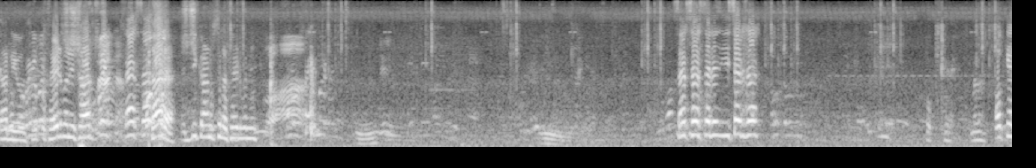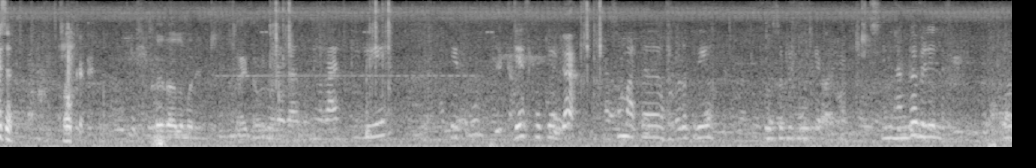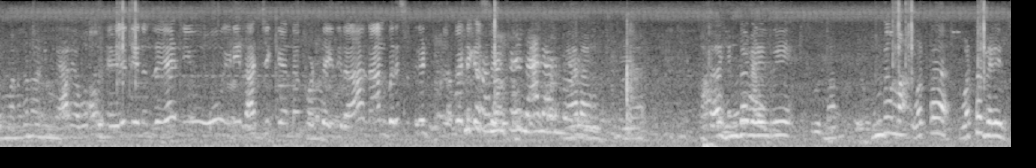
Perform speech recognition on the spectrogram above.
ಯಾರು ನೀವು ಸ್ವಲ್ಪ ಸೈಡ್ ಬನ್ನಿ ಸರ್ ಸರ್ ಅಜ್ಜಿ ಕಾಣಿಸ್ತಿಲ್ಲ ಸೈಡ್ ಬನ್ನಿ ಸರ್ ಸರ್ ಸರ್ ಈ side sir okay okay sir okay Raj ಕಿವಿ ದೇಶಕ್ಕೆ ಕಸ ಮಾತ್ರ ಹೊರಡತ್ರಿ ನಿಮ್ಗೆ ಹಂಗೆ ಬೆಳಿಲ್ಲ ಅವ್ರ ಮನಗನ ನಿಮ್ಗೆ ಯಾರು ಯಾವತ್ತು ಹೇಳಿದ್ದೇನೆಂದ್ರೆ ನೀವು ಇಡೀ ರಾಜ್ಯಕ್ಕನ್ನ ಕೊಡ್ತಾ ಇದ್ದೀರಾ ನಾನು ಬರೀ ಸುತ್ತಗಟ್ಟಿಗೆ ಅಷ್ಟೇ ಹಿಂಗೆ ಬೆಳೀರಿ ಹಿಂಗೆ ಒಟ್ಟ ಒಟ್ಟ ಬೆಳೀರಿ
